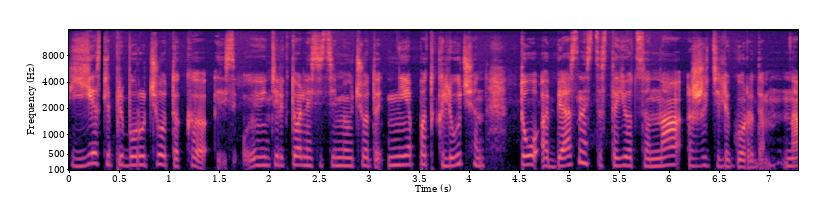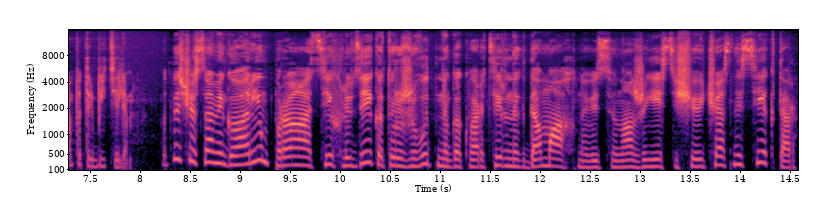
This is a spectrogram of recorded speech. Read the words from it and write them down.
Если прибор учета к интеллектуальной системе учета не подключен, то обязанность остается на жителе города, на потребителе. Вот мы сейчас с вами говорим про тех людей, которые живут в многоквартирных домах, но ведь у нас же есть еще и частный сектор.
